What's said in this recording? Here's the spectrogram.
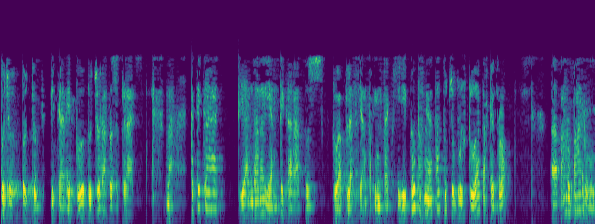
tujuh- tujuh- 3.711. Nah, ketika di antara yang 312 yang terinfeksi itu ternyata 72 terdevelop eh, paru-paru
